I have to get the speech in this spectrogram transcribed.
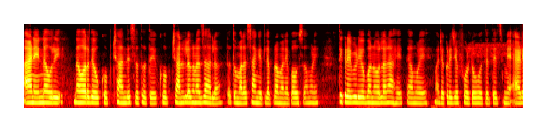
आणि नवरी नवरदेव खूप छान दिसत होते. खूप छान लग्न झालं तर तुम्हाला सांगितल्याप्रमाणे पावसामुळे तिकडे व्हिडिओ बनवला नाही. त्यामुळे माझ्याकडे जे फोटो होते तेच मी ॲड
